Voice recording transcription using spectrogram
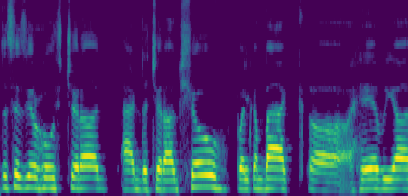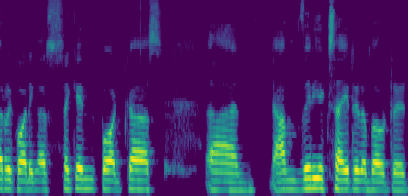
This is your host Chirag at the Chirag Show. Welcome back. Uh, here we are recording our second podcast, and I'm very excited about it.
